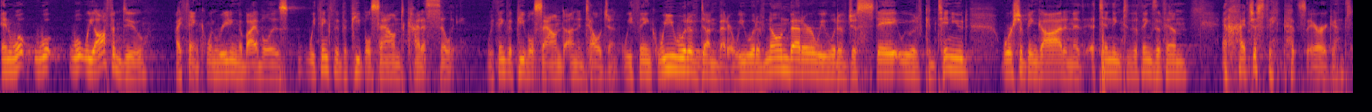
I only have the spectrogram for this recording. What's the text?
And what, what, what we often do, I think, when reading the Bible is we think that the people sound kind of silly. We think that people sound unintelligent. We think we would have done better. We would have known better. We would have just stayed. We would have continued worshiping God and attending to the things of Him. And I just think that's arrogant.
